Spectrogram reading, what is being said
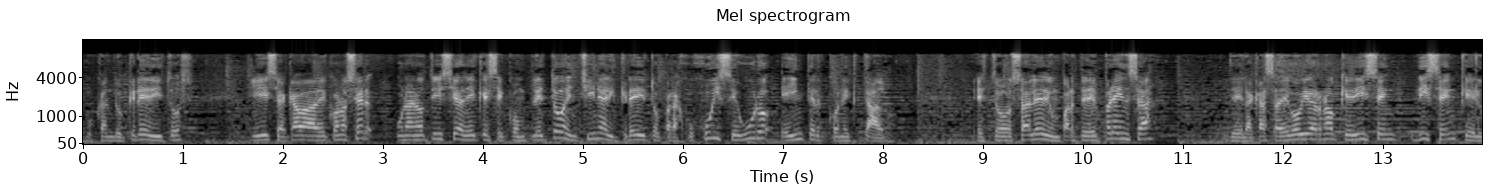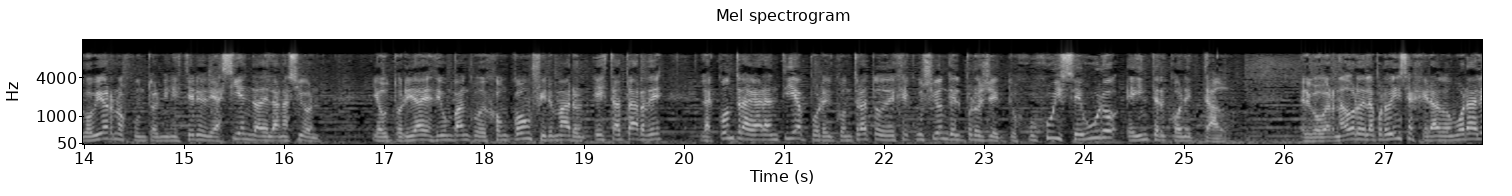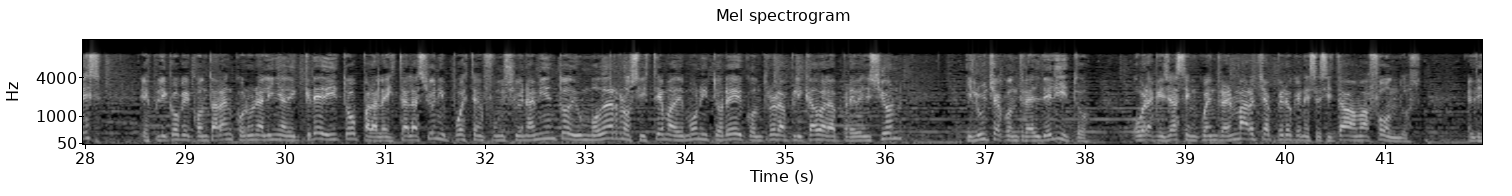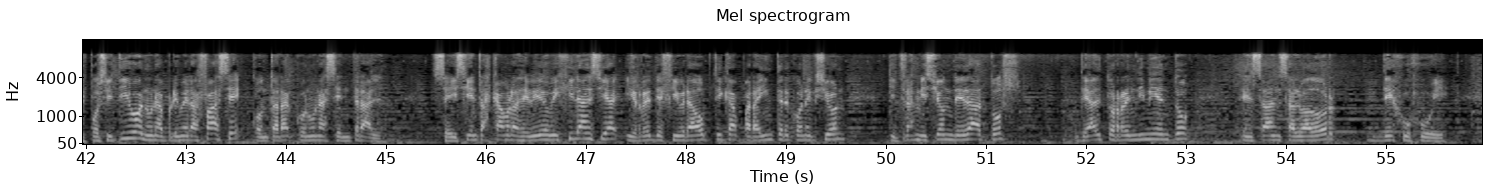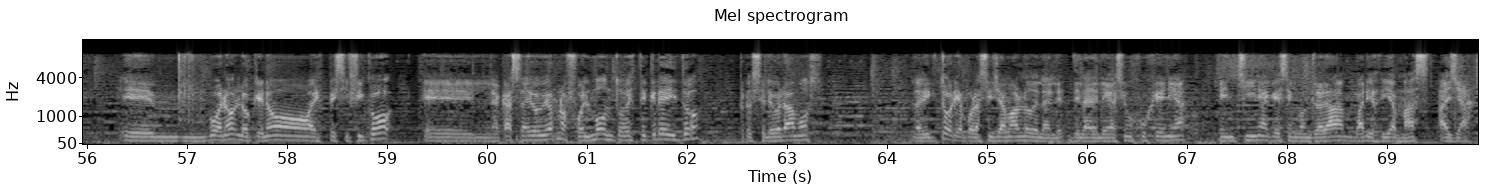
Buscando créditos y se acaba de conocer una noticia de que se completó en China el crédito para Jujuy seguro e interconectado. Esto sale de un parte de prensa de la Casa de Gobierno que dicen, dicen que el gobierno junto al Ministerio de Hacienda de la Nación y autoridades de un banco de Hong Kong firmaron esta tarde la contragarantía por el contrato de ejecución del proyecto Jujuy seguro e interconectado. El gobernador de la provincia, Gerardo Morales, explicó que contarán con una línea de crédito para la instalación y puesta en funcionamiento de un moderno sistema de monitoreo y control aplicado a la prevención y lucha contra el delito, obra que ya se encuentra en marcha pero que necesitaba más fondos. El dispositivo en una primera fase contará con una central, 600 cámaras de videovigilancia y red de fibra óptica para interconexión y transmisión de datos de alto rendimiento en San Salvador de Jujuy. Eh, bueno, lo que no especificó eh, la Casa de Gobierno fue el monto de este crédito, pero celebramos la victoria, por así llamarlo, de la, de la delegación jujeña en China, que se encontrará varios días más allá.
